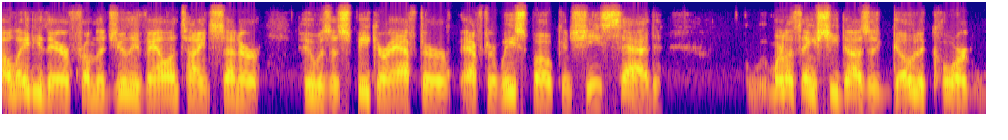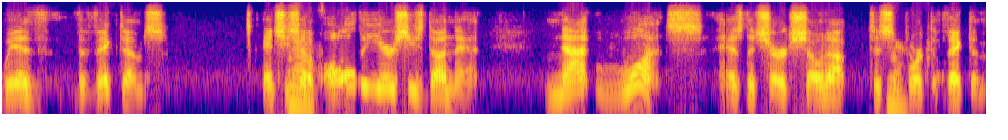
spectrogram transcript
a lady there from the julie valentine center who was a speaker after after we spoke and she said one of the things she does is go to court with the victims. And she said, of all the years she's done that, not once has the church shown up to Yeah. support the victim.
